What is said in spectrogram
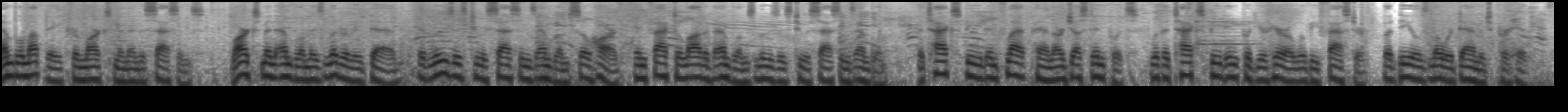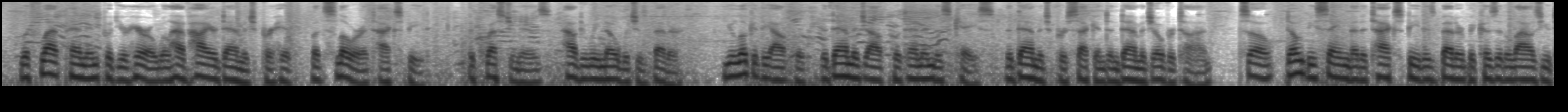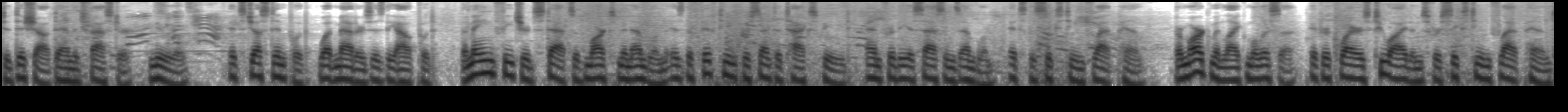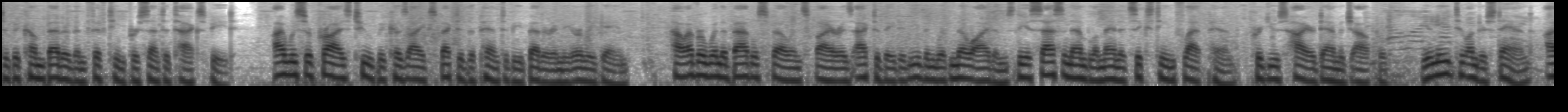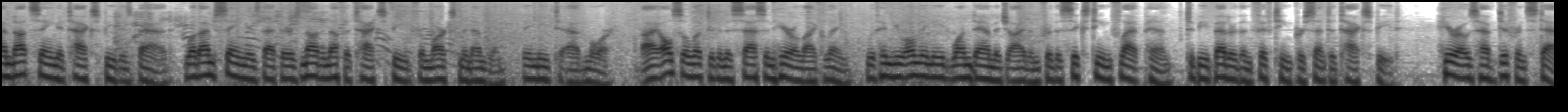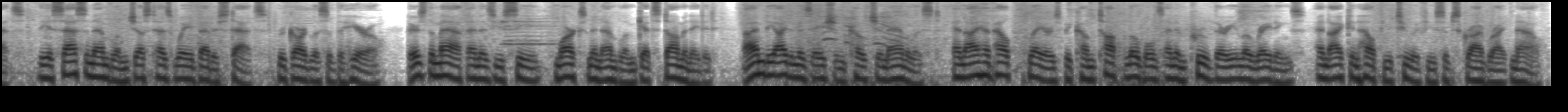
Emblem update for Marksman and Assassins. Marksman emblem is literally dead, it loses to Assassin's emblem so hard, in fact a lot of emblems loses to Assassin's emblem. Attack speed and flat pen are just inputs, with attack speed input your hero will be faster, but deals lower damage per hit. With flat pen input your hero will have higher damage per hit, but slower attack speed. The question is, how do we know which is better? You look at the output, the damage output and in this case, the damage per second and damage over time. So, don't be saying that attack speed is better because it allows you to dish out damage faster, Nuru. It's just input, what matters is the output. The main featured stats of Marksman emblem is the 15% attack speed, and for the Assassin's emblem, it's the 16 flat pen. For Marksman like Melissa, it requires two items for 16 flat pen to become better than 15% attack speed. I was surprised too because I expected the pen to be better in the early game. However when the battle spell Inspire is activated even with no items the assassin emblem and its 16 flat pen produce higher damage output. You need to understand, I'm not saying attack speed is bad, what I'm saying is that there's not enough attack speed for marksman emblem, they need to add more. I also looked at an assassin hero like Ling, with him you only need one damage item for the 16 flat pen to be better than 15% attack speed. Heroes have different stats, the assassin emblem just has way better stats, regardless of the hero. There's the math and as you see, marksman emblem gets dominated. I'm the itemization coach and analyst, and I have helped players become top globals and improve their elo ratings, and I can help you too if you subscribe right now.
